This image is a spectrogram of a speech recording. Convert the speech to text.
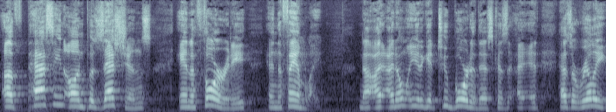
of passing on possessions and authority in the family. Now, I, I don't want you to get too bored of this because it has a really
